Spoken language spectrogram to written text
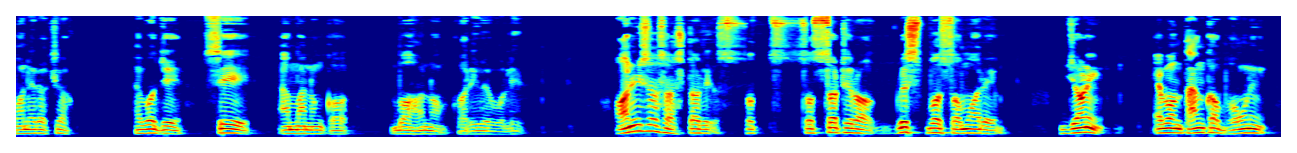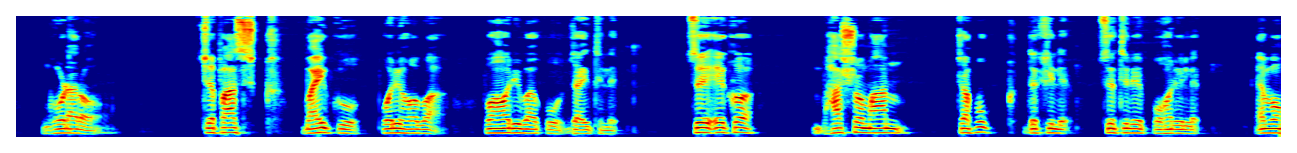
ମନେ ରଖିବା ହେବ ଯେ ସେ ଆମମାନଙ୍କ ବହନ କରିବେ ବୋଲି। ଉଣେଇଶହ ସତଷଠିର ଗ୍ରୀଷ୍ମ ସମୟରେ ଜଣେ ଏବଂ ତାଙ୍କ ଭଉଣୀ ଘୋଡ଼ାର ଚେପାସ୍କ ବାଇକୁ ପରିହବା ପହଁରିବାକୁ ଯାଇଥିଲେ। ସେ ଏକ ଭାସମାନ ଚାପୁକ ଦେଖିଲେ ସେଥିରେ ପହଁରିଲେ ଏବଂ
